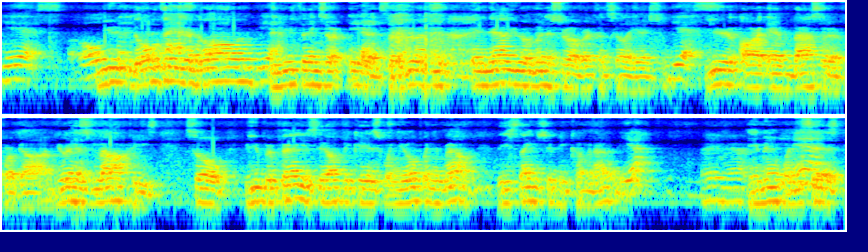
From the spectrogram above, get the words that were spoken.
Yes. Old You, things the old have things are gone, away. and new things are in. Yeah. So you're, and now you're a minister of reconciliation. Yes. You are ambassador for God. You're His Yes, you are. mouthpiece. So you prepare yourself because when you open your mouth, these things should be coming out of you. Yeah, Amen. Amen. When He says,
